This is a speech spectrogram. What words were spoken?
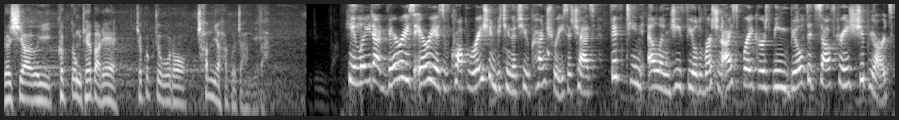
러시아의 극동 개발에 적극적으로 참여하고자 합니다. He laid out various areas of cooperation between the two countries, such as 15 LNG fueled Russian icebreakers being built at South Korean shipyards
